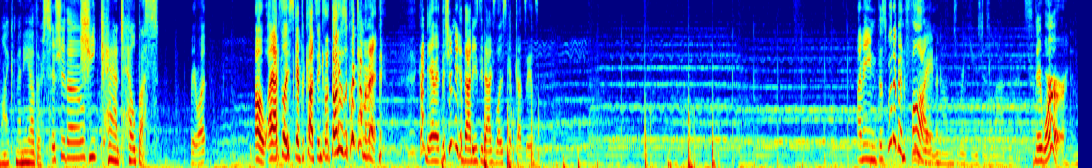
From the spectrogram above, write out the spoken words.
like many others. Is she though? She can't help us. Wait, what? Oh, I accidentally skipped a cutscene because I thought it was a quick time event. God damn it! They shouldn't make it that easy to accidentally skip cutscenes. I mean, this would have been The fine. nuns were used as lab rats They were. and then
